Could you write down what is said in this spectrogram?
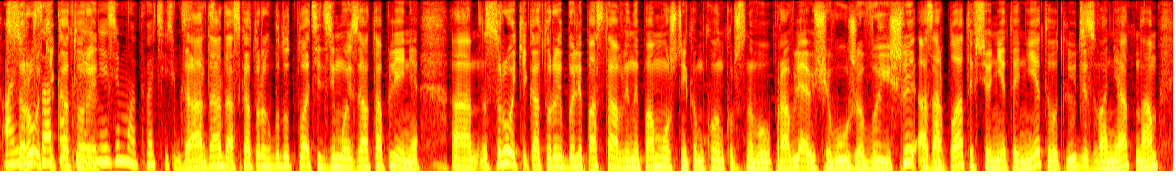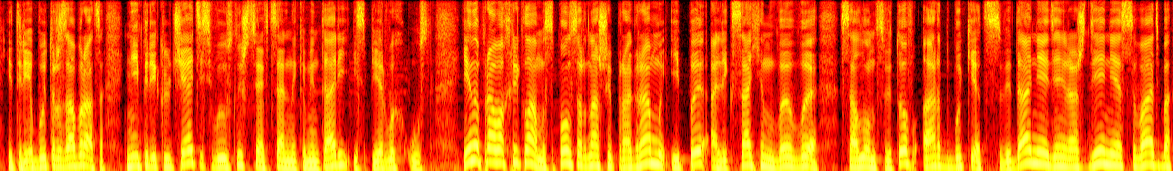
А Сроки, которые... зимой платить, Да, кстати. да, да, с которых будут платить зимой за отопление. А, сроки, которые были поставлены помощником конкурсного управляющего, уже вышли, а зарплаты все нет и нет. И вот люди звонят нам и требуют разобраться. Не переключайтесь, вы услышите официальный комментарий из первых уст. И на правах рекламы спонсор нашей программы ИП Алексахин ВВ. Салон цветов Арт Букет. Свидание, день рождения, свадьба.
